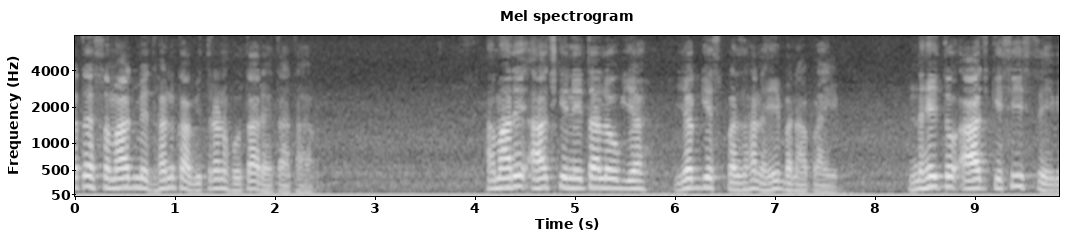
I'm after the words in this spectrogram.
अतः समाज में धन का वितरण होता रहता था। हमारे आज के नेता लोग यह यज्ञ स्पर्धा नहीं बना पाए। नहीं तो आज किसी से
